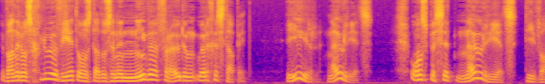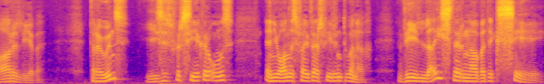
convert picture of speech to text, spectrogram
Wanneer ons glo, weet ons dat ons in 'n nuwe verhouding oorgestap het. Hier, nou reeds. Ons besit nou reeds die ware lewe. Trouwens, Jesus verseker ons in Johannes 5 vers 24 wie luister na wat ek sê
